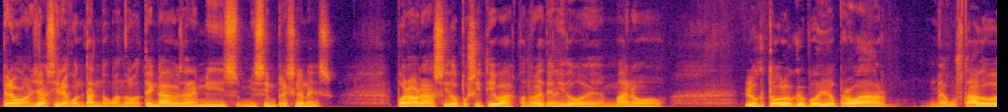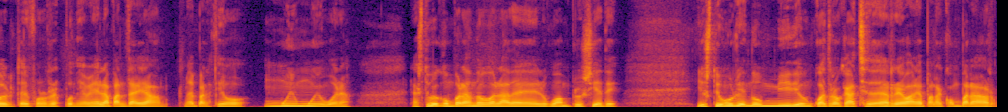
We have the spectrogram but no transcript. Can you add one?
pero bueno ya os iré contando cuando lo tenga os daré mis, mis impresiones por ahora ha sido positiva cuando lo he tenido en mano lo, todo lo que he podido probar me ha gustado el teléfono respondía bien la pantalla me pareció muy muy buena la estuve comparando con la del OnePlus 7 y estuvimos viendo un vídeo en 4K HDR vale para comparar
